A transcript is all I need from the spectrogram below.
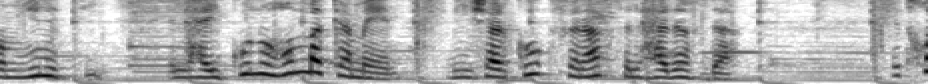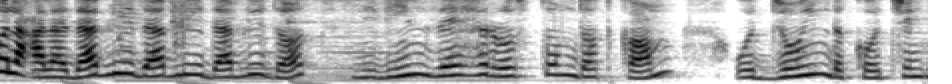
Community اللي هيكونوا هم كمان بيشاركوك في نفس الهدف ده. ادخل على www.nivinzahirrostom.com وتجوين the coaching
